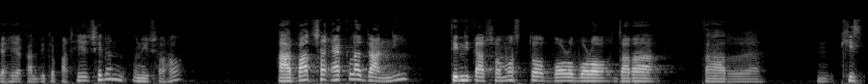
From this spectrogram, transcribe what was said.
দেহিয়া কালবিকে পাঠিয়েছিলেন, উনি সহ। আর বাদশাহ একলা যাননি, তিনি তার সমস্ত বড় বড় যারা তার খ্রিস্ট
